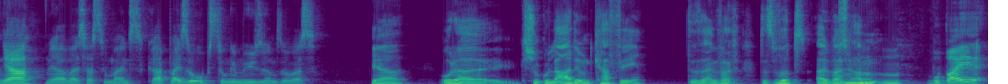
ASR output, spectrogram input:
Ja, ja, weiß, was du meinst. Gerade bei so Obst und Gemüse und sowas. Ja, oder Schokolade und Kaffee. Das ist einfach, das wird einfach mm, am. Mm. Wobei,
